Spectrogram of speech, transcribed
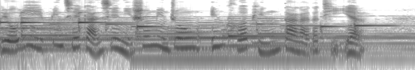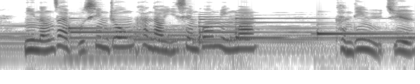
留意并且感谢你生命中因和平带来的体验。你能在不幸中看到一线光明吗？肯定语句：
